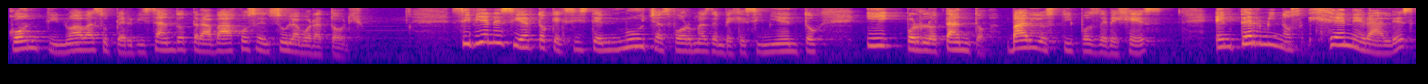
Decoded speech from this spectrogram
continuaba supervisando trabajos en su laboratorio. Si bien es cierto que existen muchas formas de envejecimiento y, por lo tanto, varios tipos de vejez, en términos generales,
